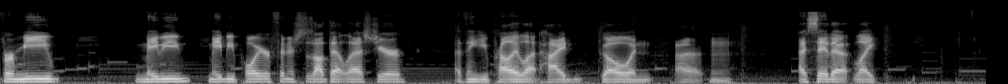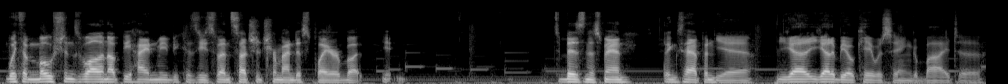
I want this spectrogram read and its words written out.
for me, maybe maybe Poyer finishes out that last year. I think you probably let Hyde go, and uh, Hmm. I say that like with emotions welling up behind me because he's been such a tremendous player. But it, it's a business, man. Things happen. Yeah, you got you got to be okay with saying goodbye to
